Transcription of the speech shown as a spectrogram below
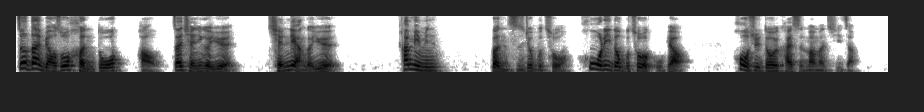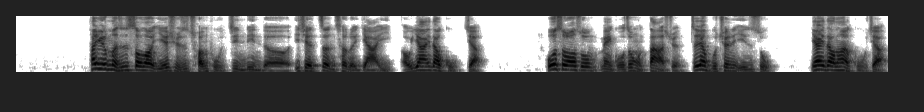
这代表说很多好在前一个月、前两个月，它明明本质就不错，获利都不错的股票，后续都会开始慢慢起涨。它原本是受到也许是川普禁令的一些政策的压抑，哦，压抑到股价，或受到说美国这种大选这样不确定因素压抑到它的股价。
